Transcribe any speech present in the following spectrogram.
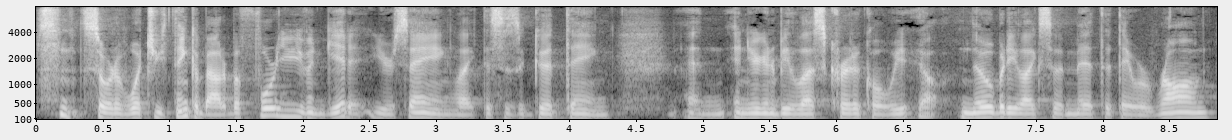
sort of what you think about it before you even get it. You're saying like this is a good thing, and and you're going to be less critical. We nobody likes to admit that they were wrong,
